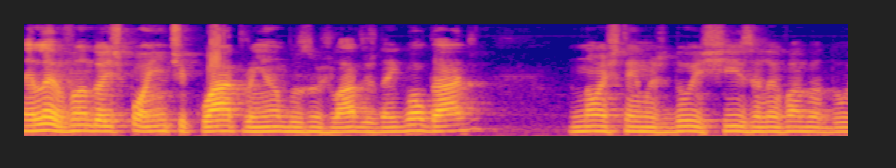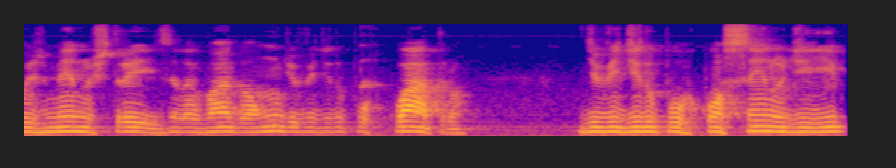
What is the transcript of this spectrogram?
Elevando a expoente 4 em ambos os lados da igualdade, nós temos 2x elevado a 2 menos 3 elevado a 1 dividido por 4 dividido por cosseno de y.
